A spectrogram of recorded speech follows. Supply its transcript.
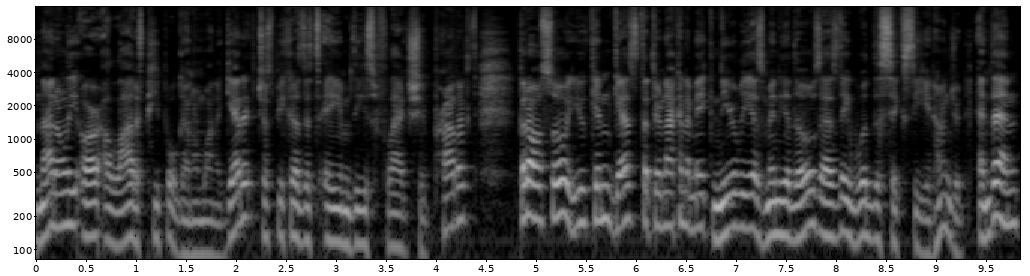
not only are a lot of people going to want to get it just because it's AMD's flagship product, but also you can guess that they're not going to make nearly as many of those as they would the 6800. And then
